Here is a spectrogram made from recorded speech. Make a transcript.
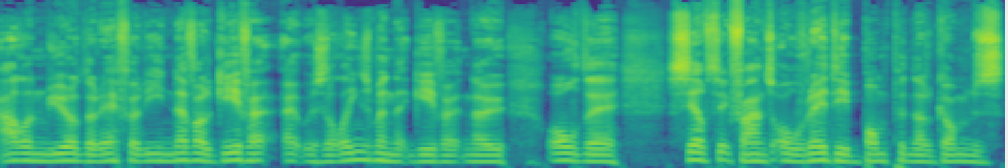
Alan Muir, the referee, never gave it. It was the linesman that gave it. Now, all the Celtic fans already bumping their gums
